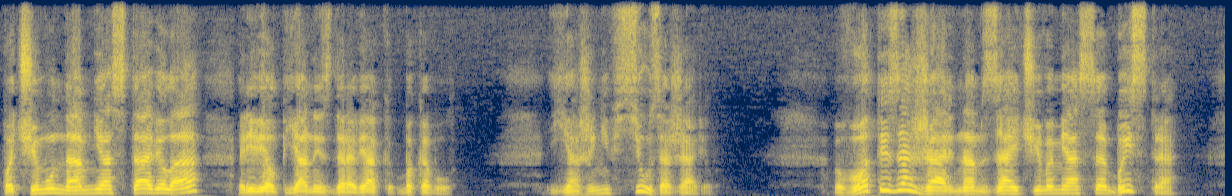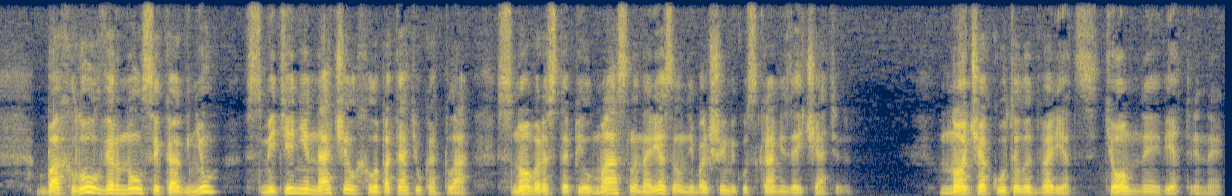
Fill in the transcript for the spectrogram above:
Почему нам не оставила? Ревел пьяный здоровяк Боковул. Я же не всю зажарил. Вот и зажарь нам зайчьего мяса быстро. Бахлул вернулся к огню, в смятении начал хлопотать у котла, снова растопил масло, нарезал небольшими кусками зайчатину. Ночь окутала дворец, темная, ветреная.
